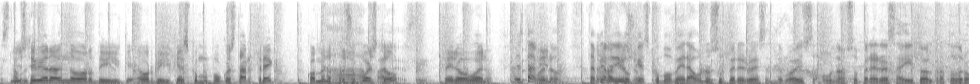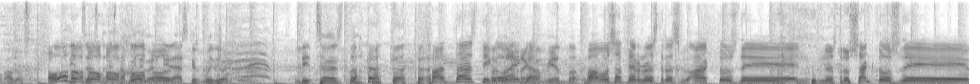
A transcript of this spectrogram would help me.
está Yo estoy chula. viendo Orville que, Orville, que es como un poco Star Trek, con menos Ah, presupuesto. vale, sí. Pero bueno, está Bueno, bien. también te digo que es como ver a unos superhéroes en The Voice o unos superhéroes ahí todo el rato drogados. ¡Oh! Dicho esto, está muy divertida, es que es muy divertida. Dicho esto, Fantástico, Os la venga. recomiendo. Vamos a hacer nuestros actos de nuestros actos de,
